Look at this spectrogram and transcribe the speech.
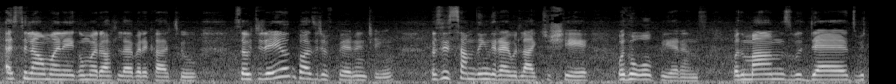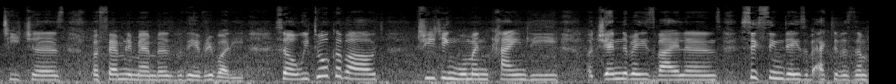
Assalamu alaikum wa rahmatullahi. So today on Positive Parenting, this is something that I would like to share with all parents, with moms, with dads, with teachers, with family members, with everybody. So we talk about treating women kindly, uh, gender-based violence, 16 days of activism.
